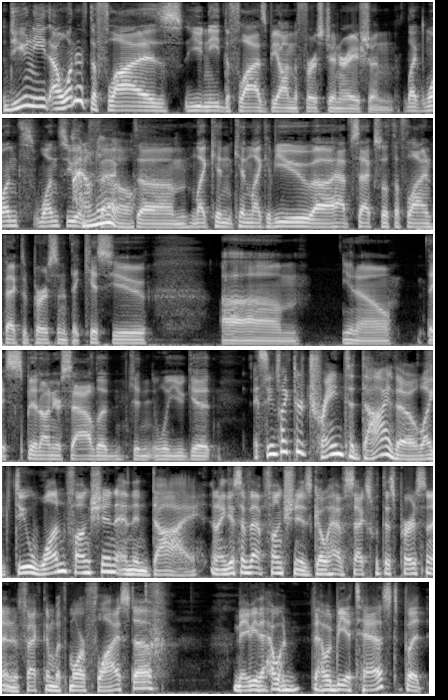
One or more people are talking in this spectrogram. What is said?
Do you need? I wonder if the flies you need the flies beyond the first generation. Like once once you infect, um, like can can like if you uh, have sex with a fly infected person, if they kiss you, um, you know, they spit on your salad, can will you get? It seems like they're trained to die though. Like do one function and then die. And I guess if that function is go have sex with this person and infect them with more fly stuff, maybe that would that would be a test. But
